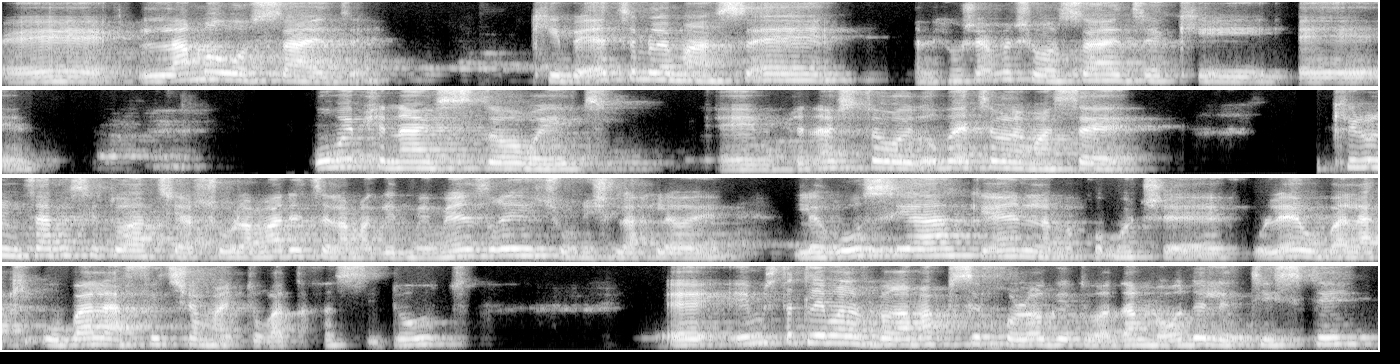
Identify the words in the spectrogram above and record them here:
אה, למה הוא עשה את זה? כי בעצם למעשה, אני חושבת שהוא עשה את זה כי אה, הוא מבחינה היסטורית, אה, מבחינה היסטורית הוא בעצם למעשה כאילו נמצא בסיטואציה שהוא למד אצל המגיד ממזריץ', שהוא נשלח ל- לרוסיה, כן, למקומות שכולי, הוא בא, לה, הוא בא להפיץ שם את תורת החסידות. אה, אם מסתכלים עליו ברמה פסיכולוגית, הוא אדם מאוד אליטיסטי,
